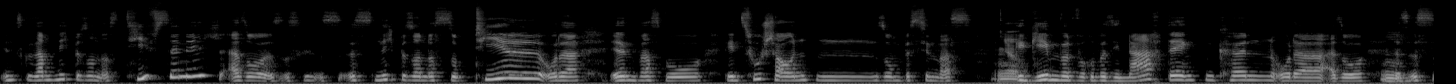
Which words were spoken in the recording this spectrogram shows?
insgesamt nicht besonders tiefsinnig. Also es ist, es ist nicht besonders subtil oder irgendwas, wo den Zuschauenden so ein bisschen was ja. gegeben wird, worüber sie nachdenken können. Oder also mhm. das ist,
